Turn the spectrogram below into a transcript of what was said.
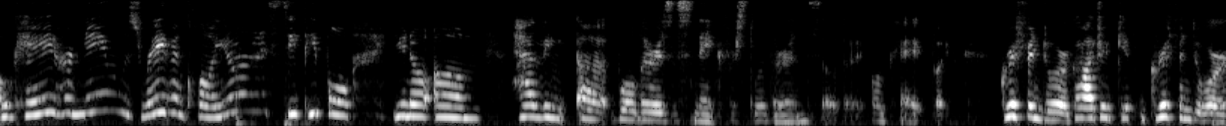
Okay, her name was Ravenclaw. You don't want to see people, you know, um, having uh, well, there is a snake for Slytherin, so okay, but Gryffindor, Godric Gryffindor.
